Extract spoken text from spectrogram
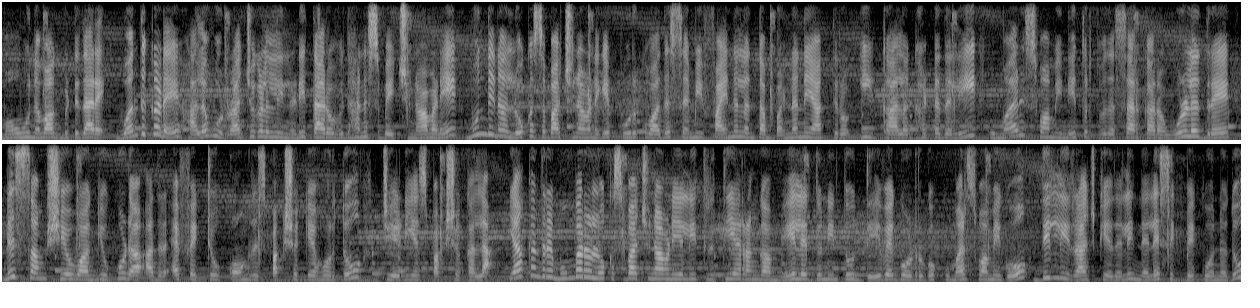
ಮೌನವಾಗ್ಬಿಟ್ಟಿದ್ದಾರೆ. ಒಂದು ಕಡೆ ಹಲವು ರಾಜ್ಯಗಳಲ್ಲಿ ನಡೀತಾ ಇರೋ ವಿಧಾನಸಭೆ ಚುನಾವಣೆ, ಮುಂದಿನ ಲೋಕಸಭಾ ಚುನಾವಣೆಗೆ ಪೂರಕವಾದ ಸೆಮಿ ಫೈನಲ್ ಅಂತ ಬಣ್ಣನೆಯಾಗ್ತಿರೋ ಈ ಕಾಲಘಟ್ಟದಲ್ಲಿ ಕುಮಾರಸ್ವಾಮಿ ನೇತೃತ್ವದ ಸರ್ಕಾರ ಉರುಳಿದ್ರೆ ನಿಸ್ಸಂಶಯವಾಗಿಯೂ ಕೂಡ ಅದರ ಎಫೆಕ್ಟ್ ಕಾಂಗ್ರೆಸ್ ಪಕ್ಷಕ್ಕೆ ಹೊರತು ಜೆಡಿಎಸ್ ಪಕ್ಷಕ್ಕಲ್ಲ. ಯಾಕಂದ್ರೆ ಮುಂಬರುವ ಲೋಕಸಭಾ ಚುನಾವಣೆಯಲ್ಲಿ ತೃತೀಯ ರಂಗ ಮೇಲೆದ್ದು ನಿಂತು ದೇವೇಗೌಡರಿಗೂ ಕುಮಾರಸ್ವಾಮಿಗೂ ದಿಲ್ಲಿ ರಾಜಕೀಯದಲ್ಲಿ ನೆಲೆ ಸಿಗ್ಬೇಕು ಅನ್ನೋದು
